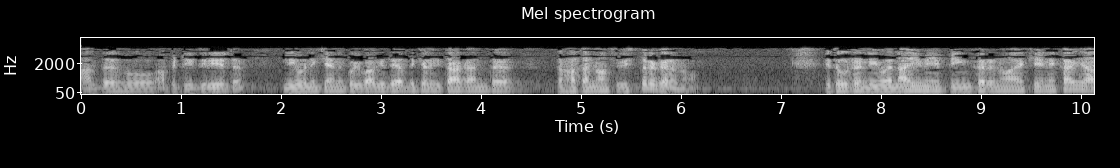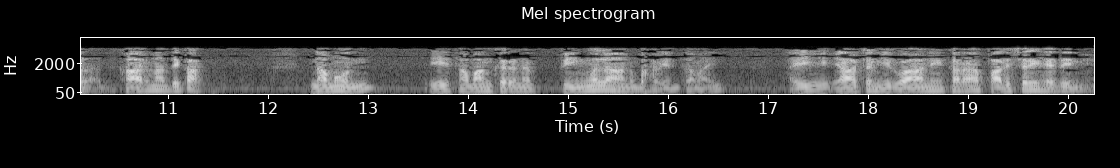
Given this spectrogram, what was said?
අද හෝ අපිට ඉදිරියට නිවන කියන්නේ කොයි වගේ දෙයක්ද කියලා හිතාගන්න රහතන් වහන්සේ විස්තර කරනවා. ඒකට නිවනයි මේ පින් කරනවා කියන එකයි කාරණා දෙකක්. නමුත් ඒ තමන් කරන පින්වල අනුභවයෙන් තමයි ඒ යාට නිර්වාණය කරා පරිසරය හැදෙන්නේ.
